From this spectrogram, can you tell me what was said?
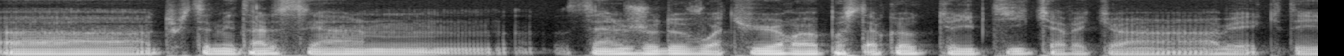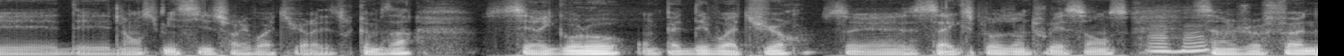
Euh, Twisted Metal, c'est un, c'est un jeu de voiture euh, post-apocalyptique avec, euh, avec des, des lance-missiles sur les voitures et des trucs comme ça. C'est rigolo, on pète des voitures, ça explose dans tous les sens. Mhm. C'est un jeu fun.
